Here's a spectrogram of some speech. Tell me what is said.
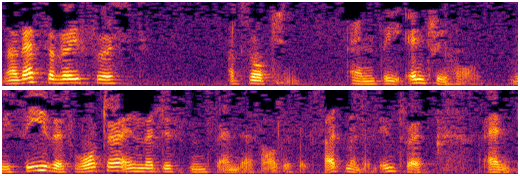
Now that's the very first absorption and the entry hall. We see this water in the distance and there's all this excitement and interest and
